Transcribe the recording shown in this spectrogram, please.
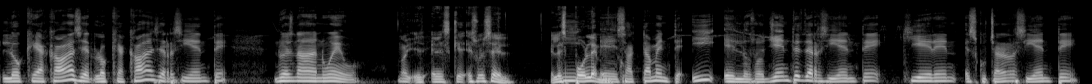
lo que acaba de hacer, lo que acaba de hacer Residente no es nada nuevo. No, es que eso es él. Él es Y- polémico. Exactamente. Y eh, los oyentes de Residente quieren escuchar a Residente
